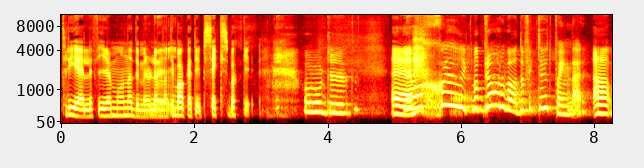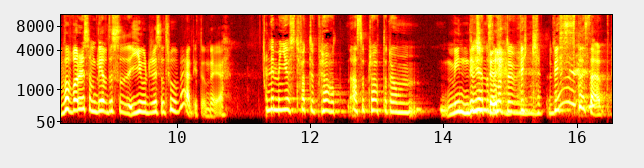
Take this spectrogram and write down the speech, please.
tre eller fyra månader med att lämna tillbaka typ sex böcker. Åh gud. Eh, Men vad sjukt, vad bra det var. Då fick du ut poäng där. ja, vad var det som blev det så, gjorde det så trovärdigt undrar jag? Nej men just för att du prat, alltså, pratade om Det Myndigheter. kändes som att du visste så att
